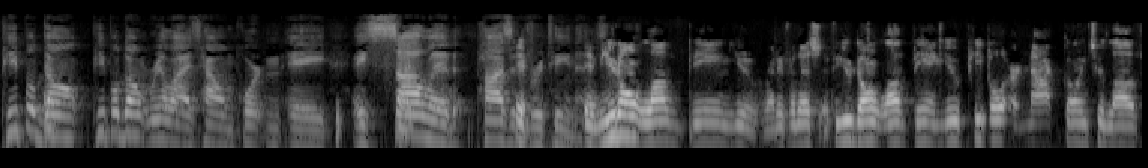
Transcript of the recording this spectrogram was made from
people don't people don't realize how important a a solid positive if, routine is. If you don't love being you, ready for this? If you don't love being you, people are not going to love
